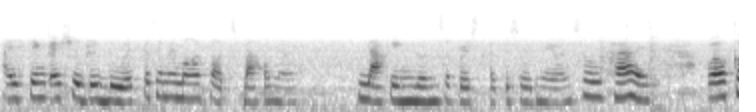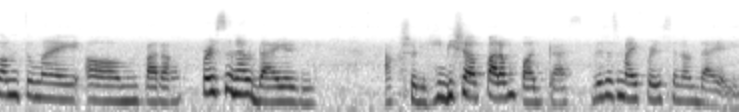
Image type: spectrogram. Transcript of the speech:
I think I should redo it kasi may mga thoughts pa ako na lacking dun sa first episode ngayon. So, hi. Welcome to my um, parang personal diary. Actually, hindi siya parang podcast. This is my personal diary.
